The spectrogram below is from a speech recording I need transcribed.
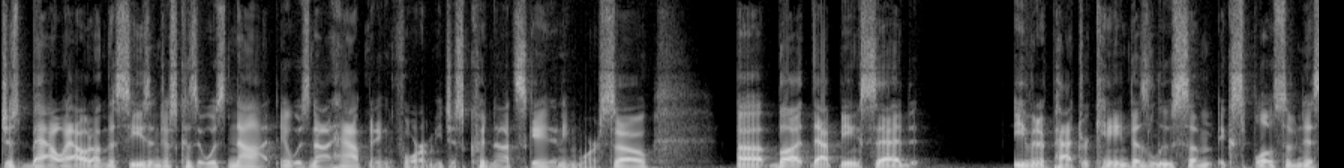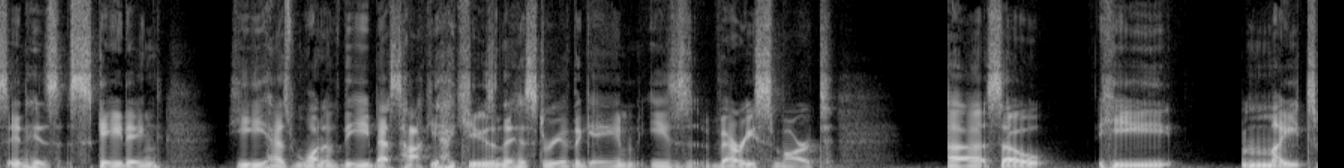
just bow out on the season just because it was not it was not happening for him. He just could not skate anymore. So uh, but that being said, even if Patrick Kane does lose some explosiveness in his skating, he has one of the best hockey IQs in the history of the game. He's very smart. Uh, so he might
